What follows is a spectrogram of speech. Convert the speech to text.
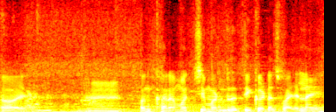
होय. पण खरं मच्छी म्हटलं तर तिखटच पाहिजे नाही.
